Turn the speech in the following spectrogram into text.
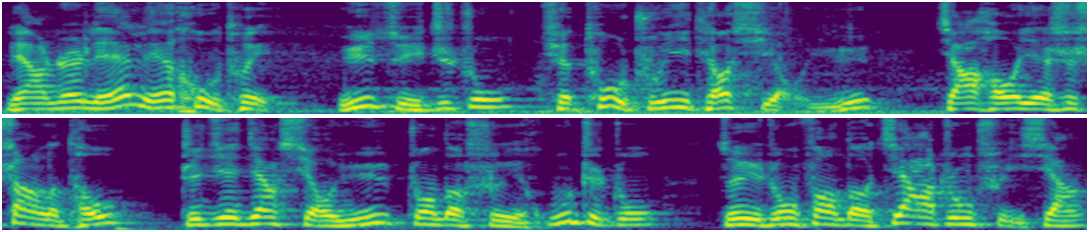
两人连连后退，鱼嘴之中却吐出一条小鱼。嘉豪也是上了头，直接将小鱼装到水壶之中，最终放到家中水箱。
